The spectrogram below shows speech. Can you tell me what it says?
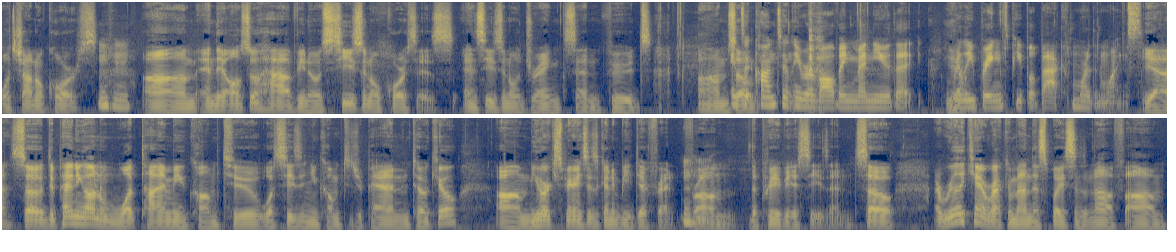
Ochano course. Mm-hmm. Um, and they also have you know seasonal courses and seasonal drinks and foods. Um, so it's a constantly revolving menu that Yeah. really brings people back more than once. Yeah. So depending on what time you come to, what season you come to Japan and Tokyo, um, your experience is going to be different from the previous season. So I really can't recommend this place enough. Um,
